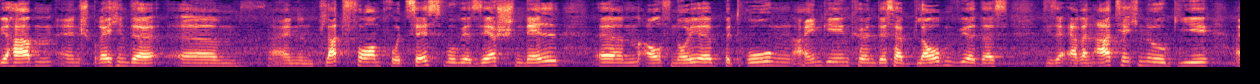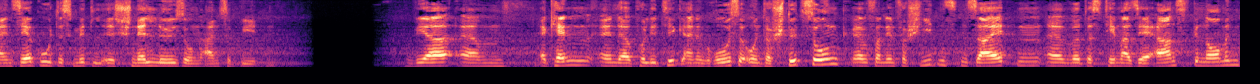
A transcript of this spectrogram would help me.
Wir haben entsprechende ähm, einen Plattformprozess, wo wir sehr schnell ähm, auf neue Bedrohungen eingehen können. Deshalb glauben wir, dass diese RNA-Technologie ein sehr gutes Mittel ist, Schnelllösungen anzubieten. Wir ähm, erkennen in der Politik eine große Unterstützung. Äh, von den verschiedensten Seiten äh, wird das Thema sehr ernst genommen.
